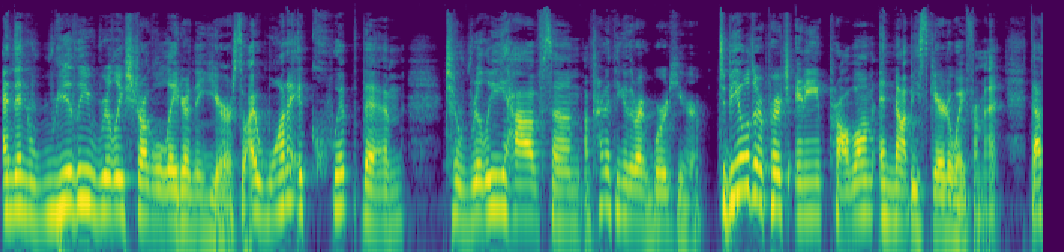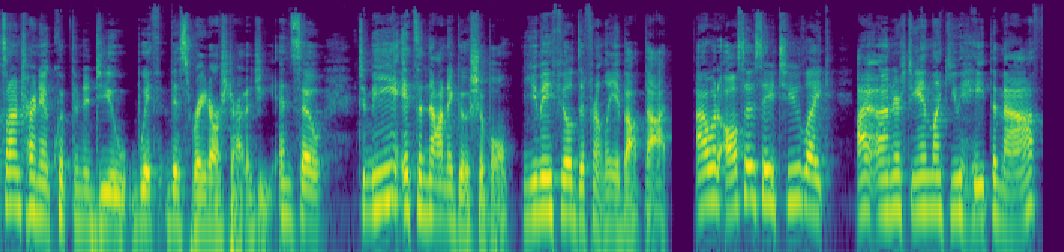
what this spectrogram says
and then really, really struggle later in the year. So I want to equip them to really have some, I'm trying to think of the right word here, to be able to approach any problem and not be scared away from it. That's what I'm trying to equip them to do with this radar strategy. And so to me, it's a non-negotiable. You may feel differently about that. I would also say too, like, I understand like you hate the math.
